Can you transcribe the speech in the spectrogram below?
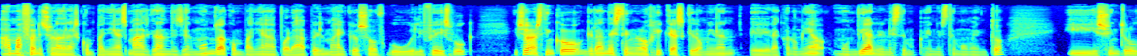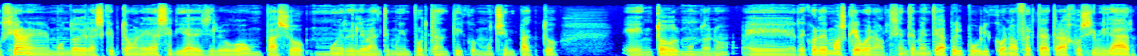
Amazon es una de las compañías más grandes del mundo, acompañada por Apple, Microsoft, Google y Facebook, y son las cinco grandes tecnológicas que dominan eh, la economía mundial en este, en este momento. Y su introducción en el mundo de las criptomonedas sería desde luego un paso muy relevante, muy importante y con mucho impacto en todo el mundo. ¿no? Eh, recordemos que bueno, recientemente Apple publicó una oferta de trabajo similar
